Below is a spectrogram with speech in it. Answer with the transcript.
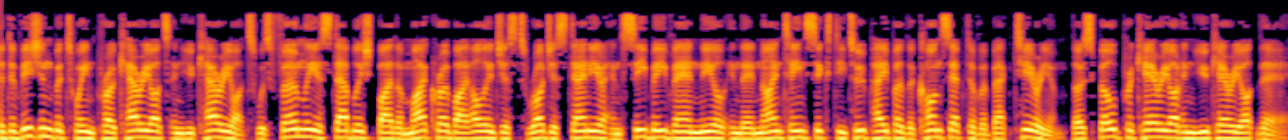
The division between prokaryotes and eukaryotes was firmly established by the microbiologists Roger Stanier and C. B. van Niel in their 1962 paper The Concept of a Bacterium though spelled prokaryote and eukaryote there.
